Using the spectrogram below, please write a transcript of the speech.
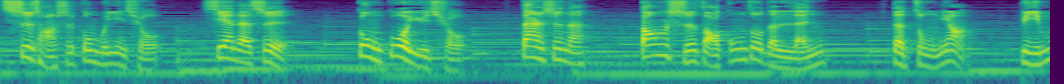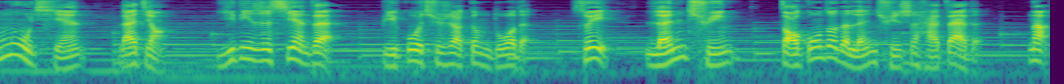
市场是供不应求，现在是供过于求，但是呢，当时找工作的人的总量比目前来讲，一定是现在比过去是要更多的，所以人群找工作的人群是还在的。那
